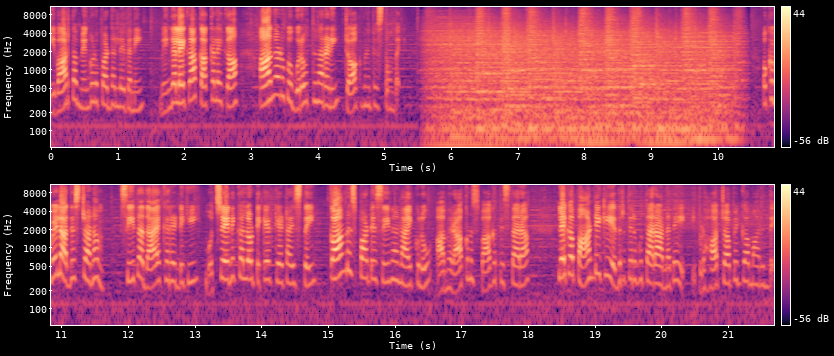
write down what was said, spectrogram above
ఈ వార్త మింగుడు పడ్డం లేదని మింగలేక కక్కలేక ఆందోళనకు గురవుతున్నారని టాక్ వినిపిస్తోంది. ఒకవేళ అధిష్టానం సీత దాయకరెడ్డికి రెడ్డికి వచ్చే ఎన్నికల్లో టికెట్ కేటాయిస్తే కాంగ్రెస్ పార్టీ సీనియర్ నాయకులు ఆమె రాకను స్వాగతిస్తారా? లేక పార్టీకి ఎదురు తిరుగుతారా అన్నదే ఇప్పుడు హాట్ టాపిక్గా మారింది.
